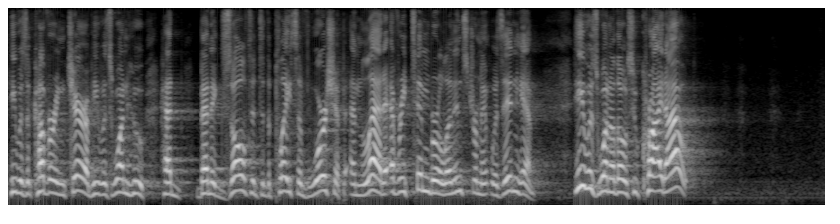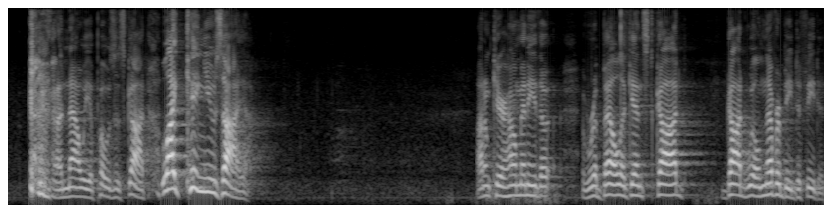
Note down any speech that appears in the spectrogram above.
He was a covering cherub. He was one who had been exalted to the place of worship and led. Every timbrel and instrument was in him. He was one of those who cried out. and now he opposes God, like King Uzziah. I don't care how many that rebel against God, God will never be defeated.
